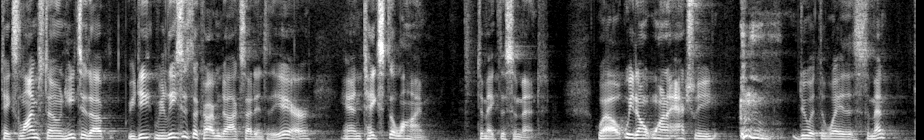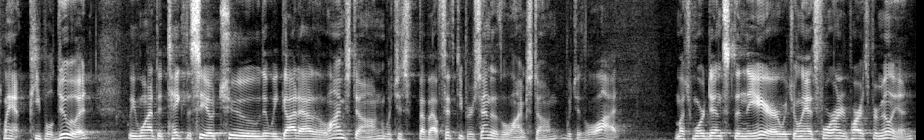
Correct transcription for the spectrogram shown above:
takes limestone, heats it up, re releases the carbon dioxide into the air, and takes the lime to make the cement. Well, we don't want to actually do it the way the cement plant people do it. We want to take the CO2 that we got out of the limestone, which is about 50% of the limestone, which is a lot, much more dense than the air, which only has 400 parts per million.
